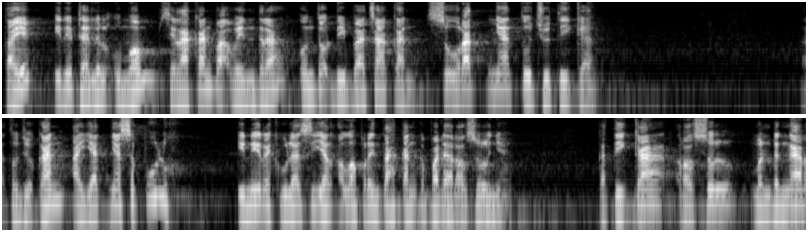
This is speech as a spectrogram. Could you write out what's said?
Taib, ini dalil umum, silakan Pak Wendra untuk dibacakan suratnya 73. Tak tunjukkan ayatnya 10. Ini regulasi yang Allah perintahkan kepada Rasulnya. Ketika Rasul mendengar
